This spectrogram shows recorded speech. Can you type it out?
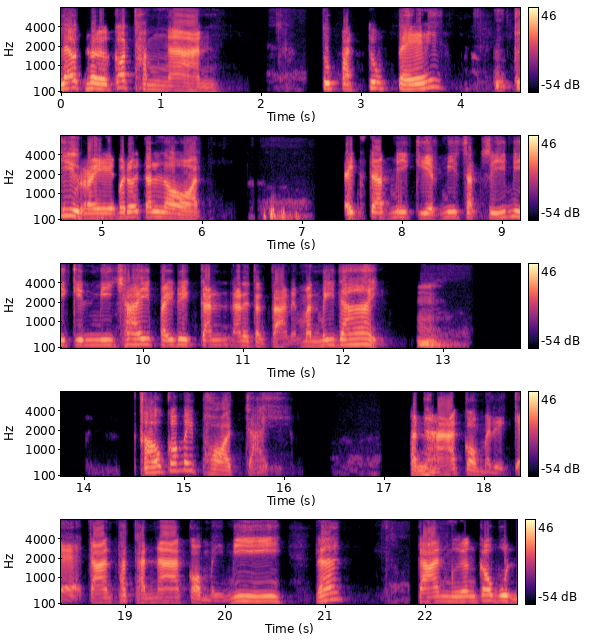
แล้วเธอก็ทำงาน ตุปัดตุเป๊ะ ขี้เรมาโดยตลอดไอ้จะมีเกียรติมีศักดิ์ศรีมีกินมีใช้ไปด้วยกันอะไรต่าง ๆ เนี่ยมันไม่ได้อืมเขาก็ไม่พอใจ ปัญหาก็ไม่ได้แก้การพัฒนาก็ไม่มีนะ การเมืองก็วุ่น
